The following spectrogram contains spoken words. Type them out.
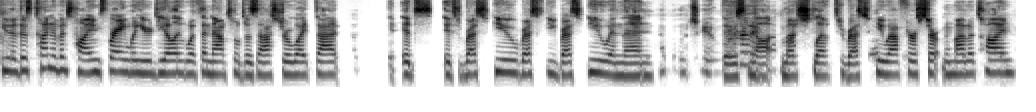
you know, there's kind of a time frame when you're dealing with a natural disaster like that. It's it's rescue, rescue, rescue, and then there's not much left to rescue after a certain amount of time.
